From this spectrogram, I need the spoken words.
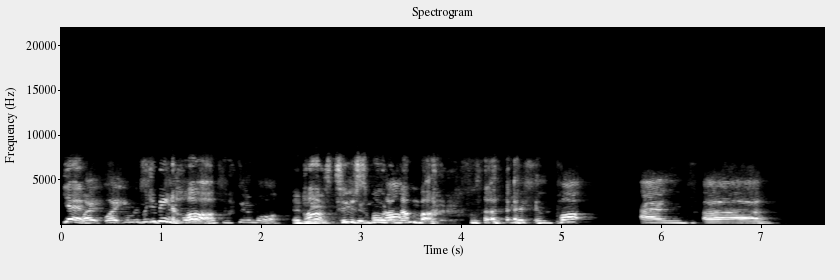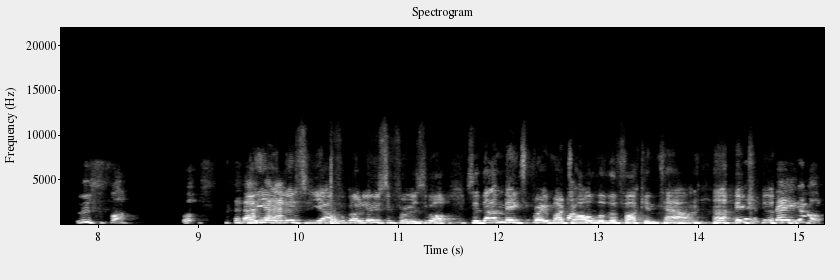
yeah. Wait, wait, you missing What do you mean two more. half? You're two more. At Half's least. too Listen, small a number. You're missing Pop and uh, Lucifer. Whoops. Oh yeah, Lucifer. Yeah, I forgot Lucifer as well. So that makes pretty much all of the fucking town. there you go.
